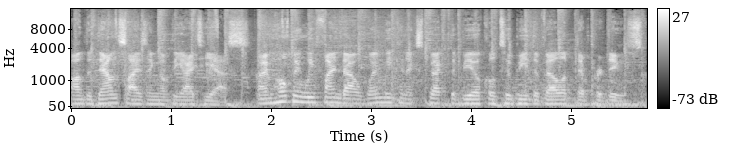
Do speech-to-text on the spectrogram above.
on the downsizing of the ITS. I'm hoping we find out when we can expect the vehicle to be developed and produced.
